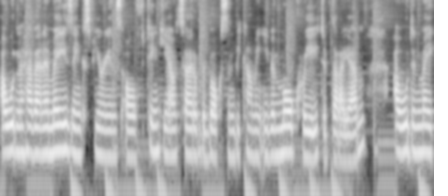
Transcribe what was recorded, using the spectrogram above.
I wouldn't have an amazing experience of thinking outside of the box and becoming even more creative than I am. I wouldn't make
